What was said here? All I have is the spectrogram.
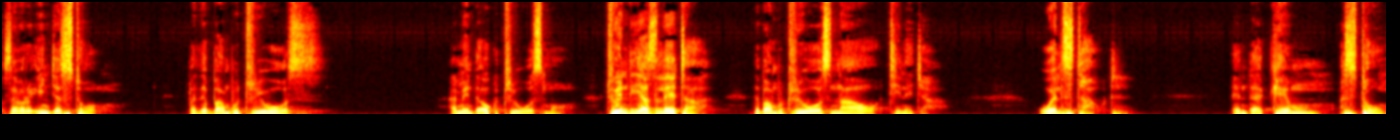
several inches tall. But the bamboo tree was, I mean, the oak tree was small. 20 years later, the bamboo tree was now teenager, well stout. And there came a storm.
